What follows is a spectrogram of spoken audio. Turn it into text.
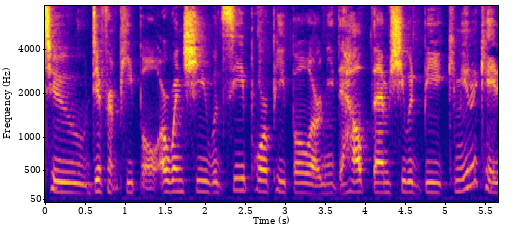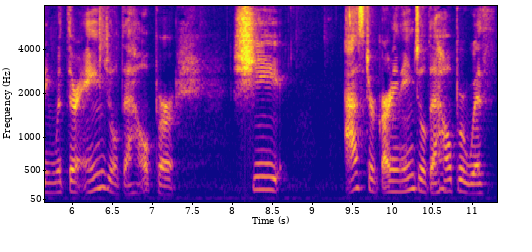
to different people or when she would see poor people or need to help them she would be communicating with their angel to help her she asked her guardian angel to help her with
